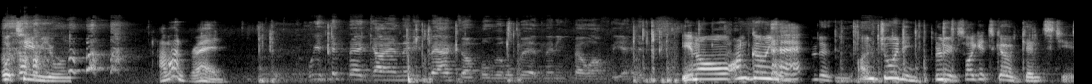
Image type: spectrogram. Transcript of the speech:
What team are you on? I'm on red. We hit that guy and then he backed up a little bit and then he fell off the edge. You know, I'm going blue. I'm joining blue, so I get to go against you.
